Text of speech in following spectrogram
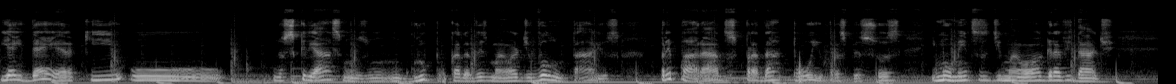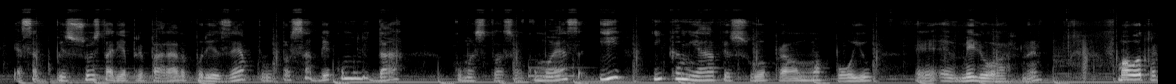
E a ideia era que o, nós criássemos um, um grupo cada vez maior de voluntários preparados para dar apoio para as pessoas em momentos de maior gravidade. Essa pessoa estaria preparada, por exemplo, para saber como lidar com uma situação como essa e encaminhar a pessoa para um apoio é, melhor. Né? Uma outra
